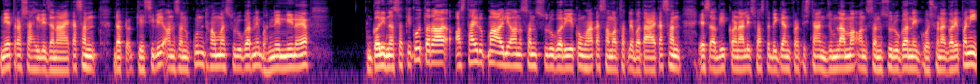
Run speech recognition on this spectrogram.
नेत्र शाहीले जनाएका छन्। डाक्टर केसीले अनसन कुन ठाउँमा सुरु गर्ने भन्ने निर्णय गरि नसकेको तर अस्थायी रूपमा अहिले अनसन सुरु गरिएको उहाँका समर्थकले बताएका छन्। यसअघि कर्णाली स्वास्थ्य विज्ञान प्रतिष्ठान जुम्लामा अनसन सुरु गर्ने घोषणा गरे पनि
